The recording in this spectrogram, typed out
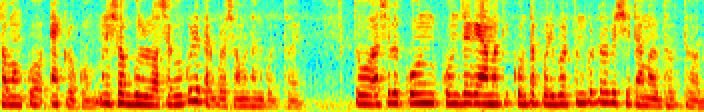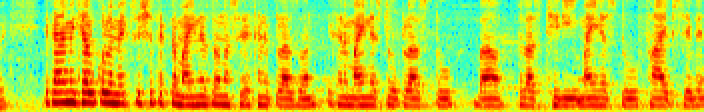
সব অঙ্ক একরকম মানে সবগুলো লসাগু করে তারপরে সমাধান করতে হয়। তো আসলে কোন কোন জায়গায় আমাকে কোনটা পরিবর্তন করতে হবে সেটা আমার ধরতে হবে। এখানে আমি খেয়াল করলাম এক্সের সাথে একটা মাইনাস ওয়ান আছে, এখানে প্লাস ওয়ান এখানে মাইনাস টু প্লাস টু বা plus three minus two five seven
